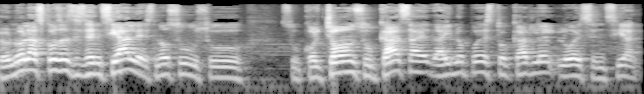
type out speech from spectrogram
pero no las cosas esenciales, no su, su, su colchón, su casa, de ahí no puedes tocarle lo esencial.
